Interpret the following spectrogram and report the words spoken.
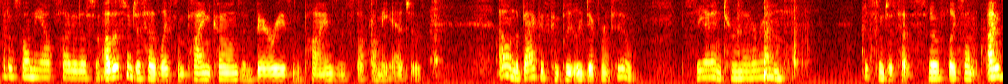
what was on the outside of this one. Oh, this one just has like some pine cones and berries and pines and stuff on the edges. Oh, and the back is completely different too. See, I didn't turn that around. This one just has snowflakes on. I'm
